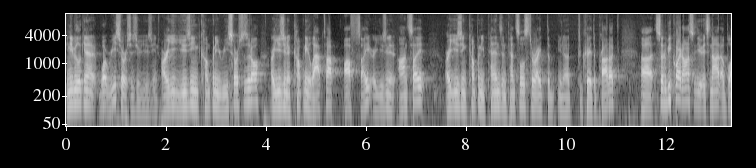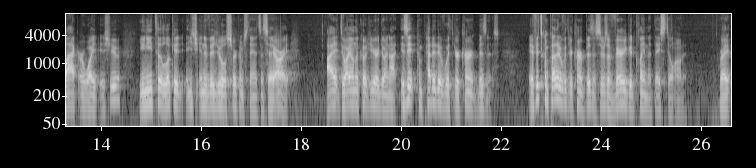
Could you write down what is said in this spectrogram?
You need to be looking at what resources you're using. Are you using company resources at all? Are you using a company laptop off-site? Using it on-site? Are using company pens and pencils to write the, you know, to create the product? Uh, so to be quite honest with you, it's not a black or white issue. You need to look at each individual circumstance and say, all right, I, do I own the code here or do I not? Is it competitive with your current business? If it's competitive with your current business, there's a very good claim that they still own it, right?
